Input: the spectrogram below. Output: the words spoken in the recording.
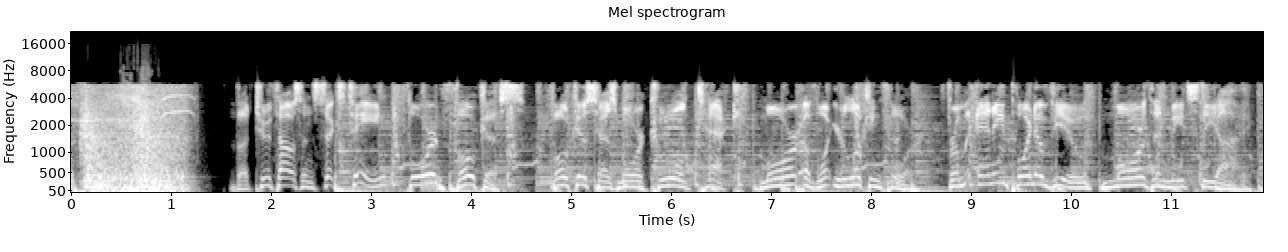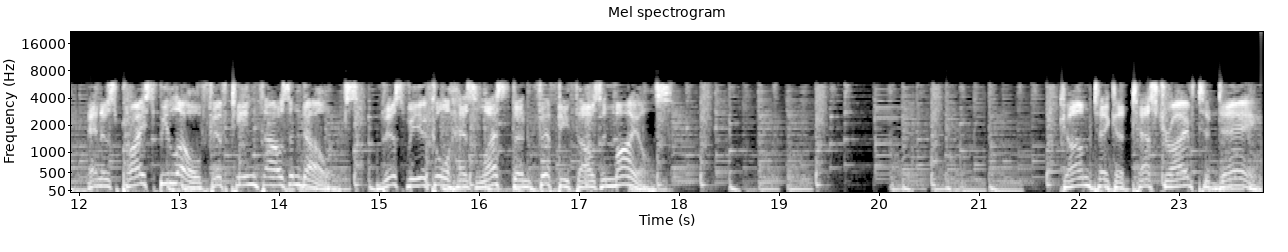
The 2016 Ford Focus. Focus has more cool tech, more of what you're looking for. From any point of view, more than meets the eye, and is priced below $15,000. This vehicle has less than 50,000 miles. Come take a test drive today.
